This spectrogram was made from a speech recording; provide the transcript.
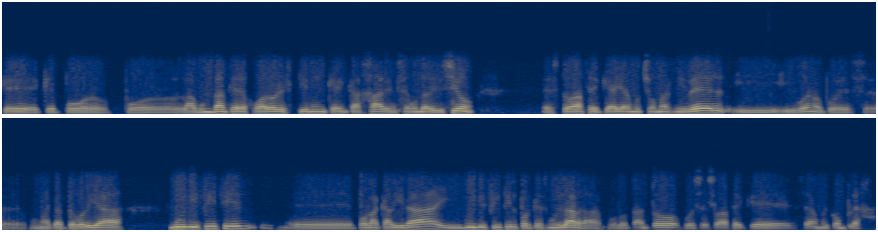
Que, que por, por la abundancia de jugadores tienen que encajar en segunda división. Esto hace que haya mucho más nivel y, y bueno, pues eh, una categoría muy difícil eh, por la calidad y muy difícil porque es muy larga. Por lo tanto, pues eso hace que sea muy compleja.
